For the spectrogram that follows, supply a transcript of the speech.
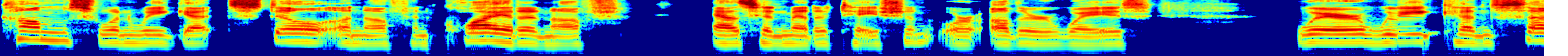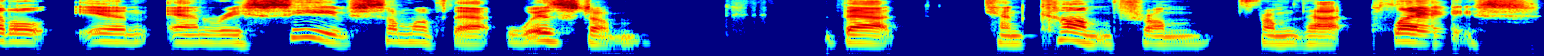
comes when we get still enough and quiet enough, as in meditation or other ways, where we can settle in and receive some of that wisdom that can come from from that place.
